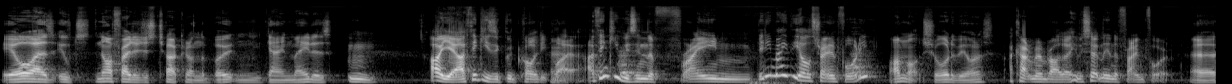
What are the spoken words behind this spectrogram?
he always he's not afraid to just chuck it on the boot and gain meters. Oh, yeah, I think he's a good quality player. I think he was in the frame. Did he make the All Australian 40? I'm not sure to be honest. I can't remember either. He was certainly in the frame for it. Uh,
